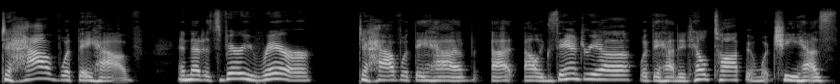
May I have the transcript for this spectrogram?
to have what they have and that it's very rare to have what they have at Alexandria, what they had at Hilltop and what she has,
